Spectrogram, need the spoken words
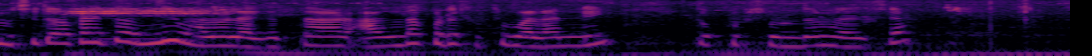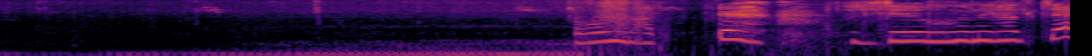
লুচি তরকারি তো এমনি ভালো লাগে তার আলাদা করে কিছু বলার নেই তো খুব সুন্দর হয়েছে। তখন ভাতটা ঘুগনি খাচ্ছে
